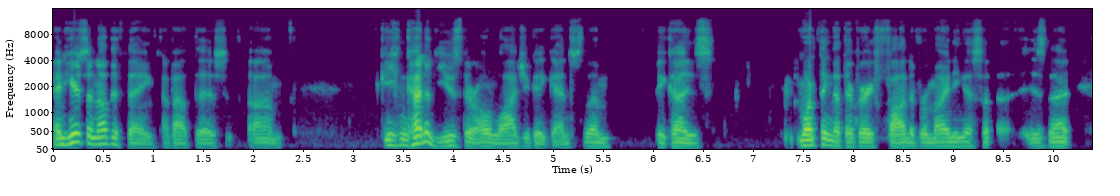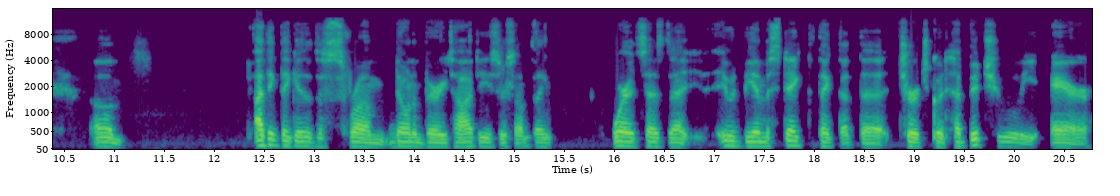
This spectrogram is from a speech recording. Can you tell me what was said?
And here's another thing about this. Um, you can kind of use their own logic against them because one thing that they're very fond of reminding us uh, is that um, I think they get this from Donum Veritatis or something, where it says that it would be a mistake to think that the church could habitually err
